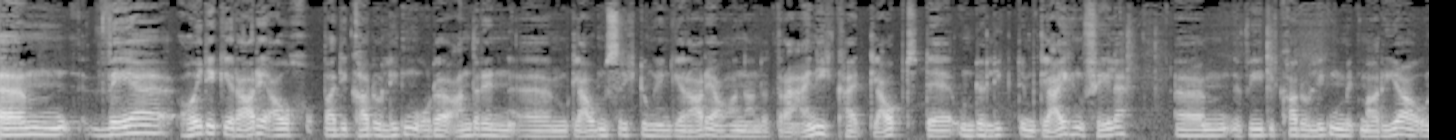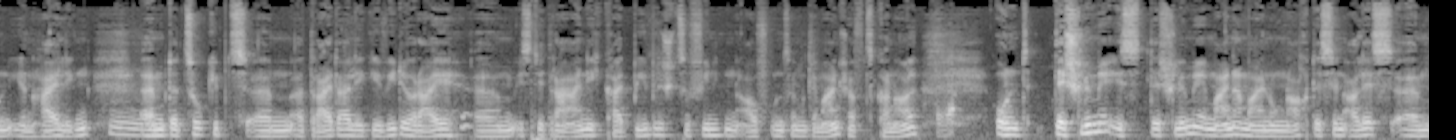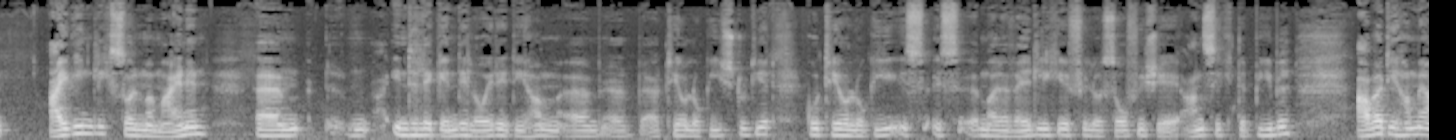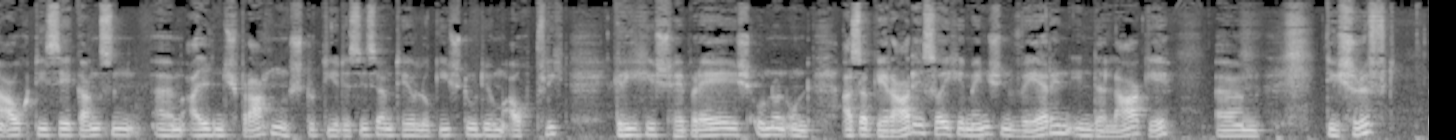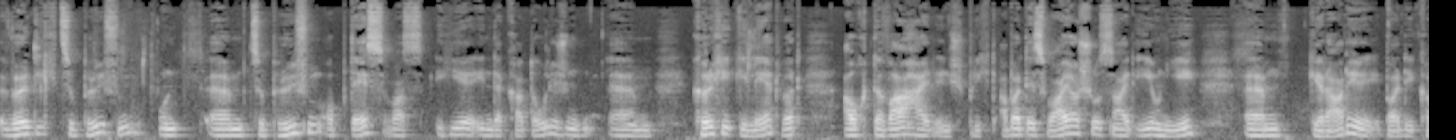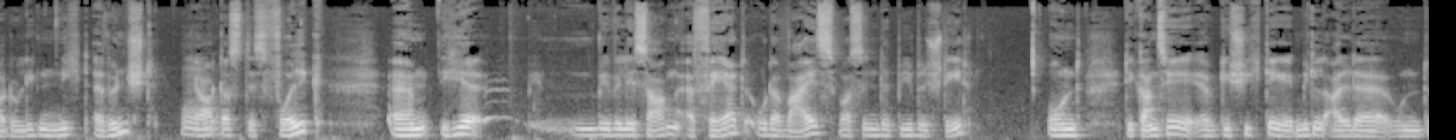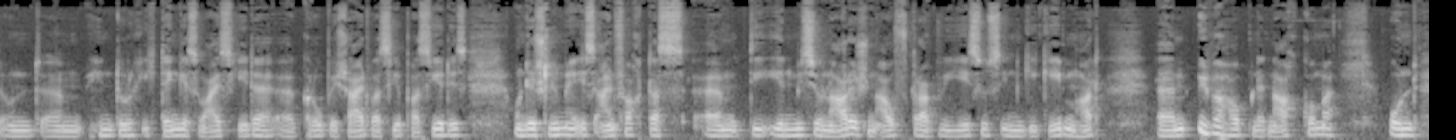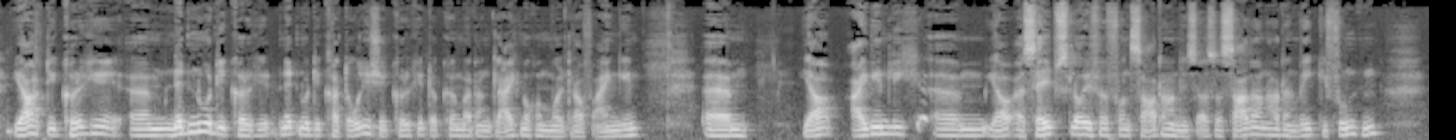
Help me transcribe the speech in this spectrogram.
Ähm, wer heute gerade auch bei den Katholiken oder anderen ähm, Glaubensrichtungen gerade auch an der Dreieinigkeit glaubt, der unterliegt dem gleichen Fehler ähm, wie die Katholiken mit Maria und ihren Heiligen. Mhm. Ähm, dazu gibt es ähm, eine dreiteilige Videoreihe, ähm, ist die Dreieinigkeit biblisch zu finden auf unserem Gemeinschaftskanal. Ja. Und das Schlimme ist, das Schlimme meiner Meinung nach, das sind alles ähm, eigentlich soll man meinen, ähm, intelligente Leute, die haben ähm, äh, Theologie studiert. Gut, Theologie ist, ist mal eine weltliche, philosophische Ansicht der Bibel. Aber die haben ja auch diese ganzen ähm, alten Sprachen studiert. Es ist ja im Theologiestudium auch Pflicht. Griechisch, Hebräisch und und und. Also gerade solche Menschen wären in der Lage, ähm, die Schrift wirklich zu prüfen und ähm, zu prüfen, ob das, was hier in der katholischen ähm, Kirche gelehrt wird, auch der Wahrheit entspricht. Aber das war ja schon seit eh und je ähm, gerade bei den Katholiken nicht erwünscht, mhm. ja, dass das Volk ähm, hier, wie will ich sagen, erfährt oder weiß, was in der Bibel steht. Und die ganze äh, Geschichte Mittelalter und, und ähm, hindurch, ich denke, es weiß jeder äh, grob Bescheid, was hier passiert ist. Und das Schlimme ist einfach, dass ähm, die ihren missionarischen Auftrag, wie Jesus ihnen gegeben hat, ähm, überhaupt nicht nachkommen. Und ja, die Kirche, ähm, nicht nur die Kirche, nicht nur die katholische Kirche, da können wir dann gleich noch einmal drauf eingehen, ähm, ja eigentlich ähm, ja, ein Selbstläufer von Satan ist. Also Satan hat einen Weg gefunden,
